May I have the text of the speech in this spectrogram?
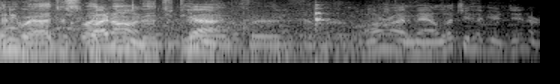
Anyway, I just like Right on. vegetarian Yeah. food. And, uh, all right, man. I'll let you have your dinner.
